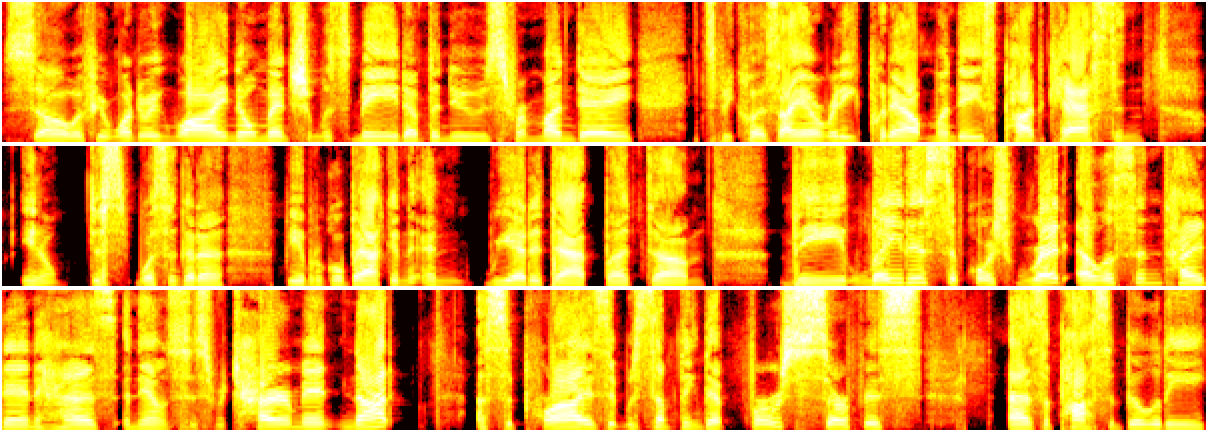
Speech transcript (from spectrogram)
So if you're wondering why no mention was made of the news from Monday, it's because I already put out Monday's podcast and you know, just wasn't going to be able to go back and, and re-edit that. But um, the latest, of course, Rhett Ellison, tight end, has announced his retirement. Not a surprise. It was something that first surfaced as a possibility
